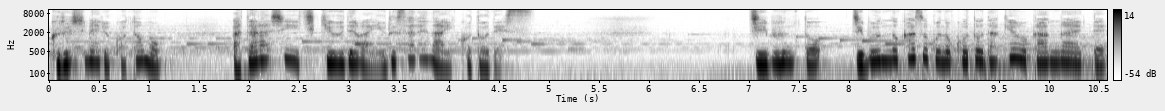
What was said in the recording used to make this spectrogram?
苦しめることも新しい地球では許されないことです。自分と自分の家族のことだけを考えて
